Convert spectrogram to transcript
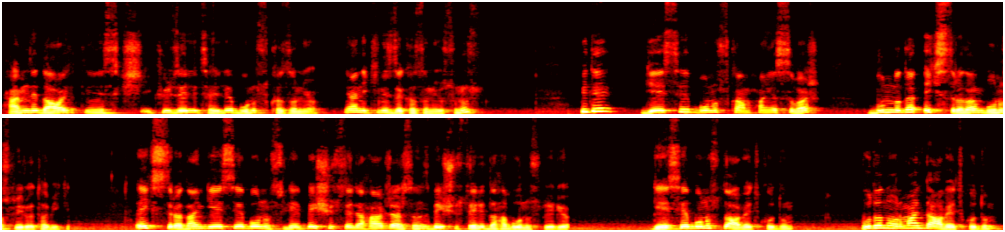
hem de davet ettiğiniz kişi 250 TL bonus kazanıyor. Yani ikiniz de kazanıyorsunuz. Bir de GS bonus kampanyası var. Bunda da ekstradan bonus veriyor tabii ki. Ekstradan GS bonus ile 500 TL harcarsanız 500 TL daha bonus veriyor. GS bonus davet kodum. Bu da normal davet kodum.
